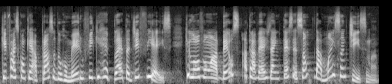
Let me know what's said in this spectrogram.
que faz com que a Praça do Romeiro fique repleta de fiéis, que louvam a Deus através da intercessão da Mãe Santíssima.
